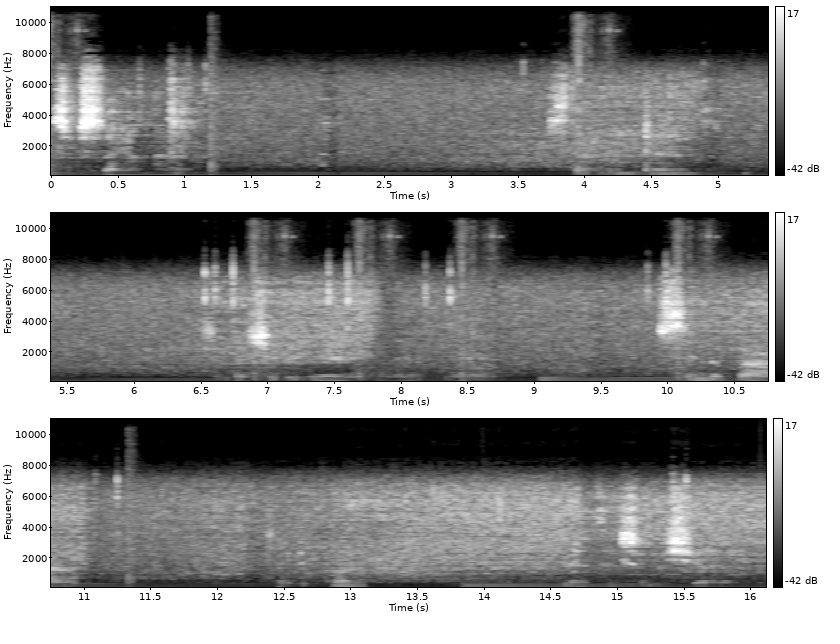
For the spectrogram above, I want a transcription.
It's for sale now. Starting in down. So that should be there. Single barrel. Take a punt. Yeah, I think somebody should have.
